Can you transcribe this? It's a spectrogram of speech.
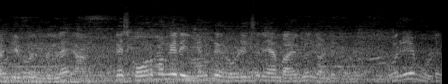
അടിപൊളി. സ്കോർമങ്ങയിൽ ഇങ്ങനത്തെ ഒരു ഓഡിയൻസിനെ ഞാൻ ബാംഗ്ലൂർ കണ്ടിട്ടുണ്ട്. ഒരേ മൂഡ്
